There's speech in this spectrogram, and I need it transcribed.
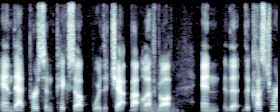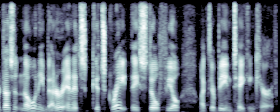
and that person picks up where the chat bot left off. And the, the customer doesn't know any better, and it's, it's great. They still feel like they're being taken care of.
